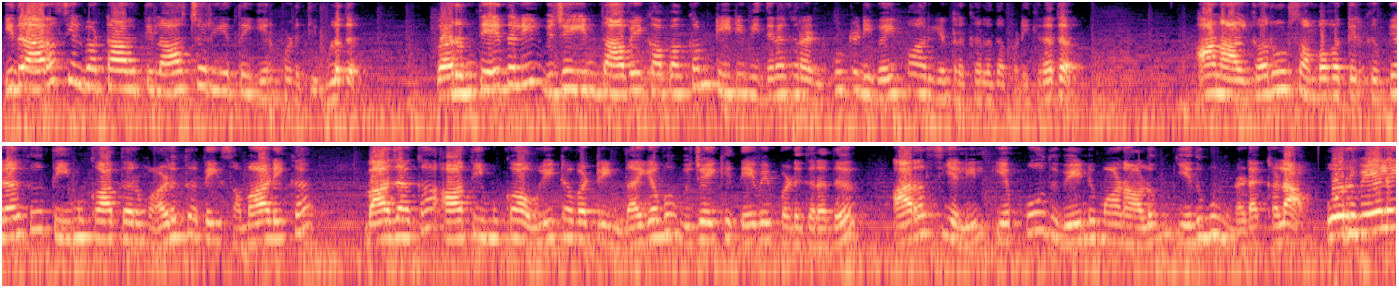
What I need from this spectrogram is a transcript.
இது அரசியல் வட்டாரத்தில் ஆச்சரியத்தை ஏற்படுத்தியுள்ளது. வரும் தேர்தலில் விஜயின் தாவேகா பக்கம் டிடிவி தினகரன் கூட்டணி வைப்பார் என்று கருதப்படுகிறது. ஆனால் கரூர் சம்பவத்திற்கு பிறகு திமுக தரும் அழுத்தத்தை சமாளிக்க பாஜக அதிமுக உள்ளிட்டவற்றின் தயவு விஜய்க்கு தேவைப்படுகிறது. அரசியலில் எப்போது வேண்டுமானாலும் எதுவும் நடக்கலாம். ஒருவேளை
